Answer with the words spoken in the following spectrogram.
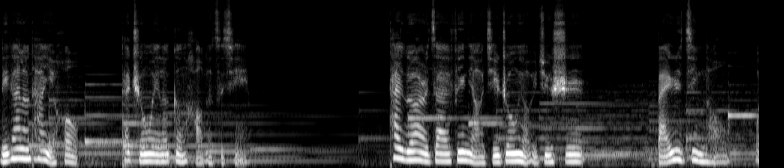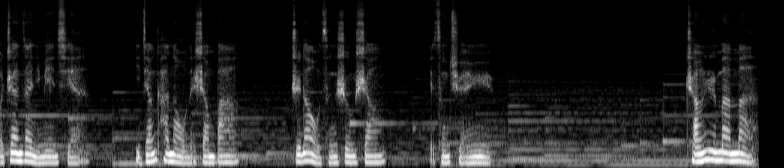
离开了他以后，他成为了更好的自己。泰戈尔在《飞鸟集》中有一句诗：“白日尽头。”我站在你面前，你将看到我的伤疤，知道我曾受伤，也曾痊愈。长日漫漫，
